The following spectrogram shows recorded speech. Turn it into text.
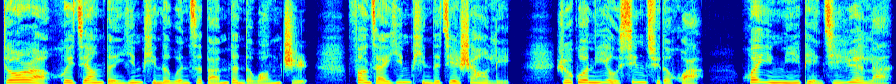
Dora 会将本音频的文字版本的网址放在音频的介绍里，如果你有兴趣的话，欢迎你点击阅览，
